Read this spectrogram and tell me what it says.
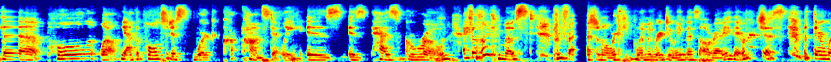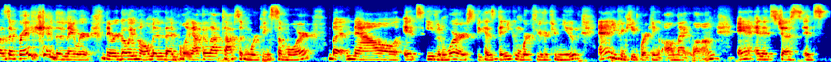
the pull, well, yeah, the pull to just work constantly is is has grown. I feel like most professional working women were doing this already. They were just, there was a break, and then they were they were going home and then pulling out their laptops and working some more. But now it's even worse because then you can work through the commute and you can keep working all night long, and, and it's just it's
